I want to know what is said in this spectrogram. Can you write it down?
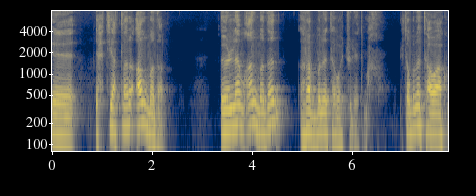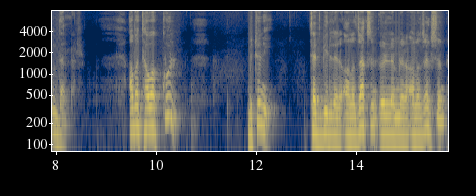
Ee, ihtiyatları almadan, önlem almadan Rabbine tevekkül etmek. İşte buna tevakkül derler. Ama tevakkül bütün tedbirleri alacaksın, önlemleri alacaksın.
